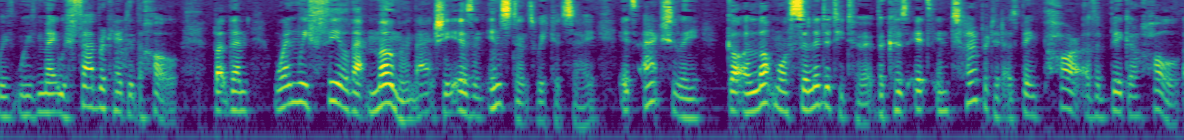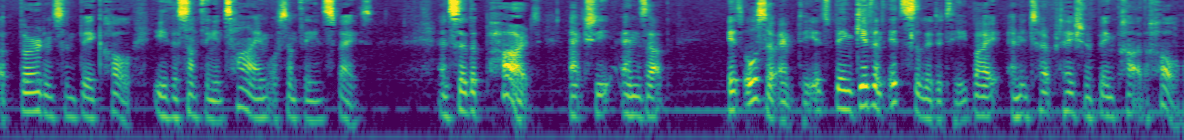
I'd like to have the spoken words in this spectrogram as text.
We've we've made we've fabricated the whole. But then when we feel that moment, that actually is an instance, we could say, it's actually got a lot more solidity to it because it's interpreted as being part of a bigger whole, a burdensome big whole, either something in time or something in space. And so the part actually ends up it's also empty. It's being given its solidity by an interpretation of being part of the whole.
